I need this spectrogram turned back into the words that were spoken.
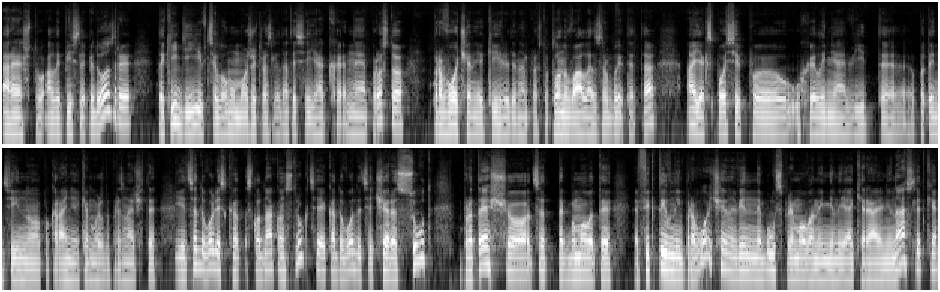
арешту, але після підозри такі дії в цілому можуть розглядатися як не просто правочин, який людина просто планувала зробити, та, а як спосіб е, ухилення від е, потенційного покарання, яке можна призначити. І це доволі складна конструкція, яка доводиться через суд про те, що це, так би мовити, фіктивний правочин, він не був спрямований ні на які реальні наслідки,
